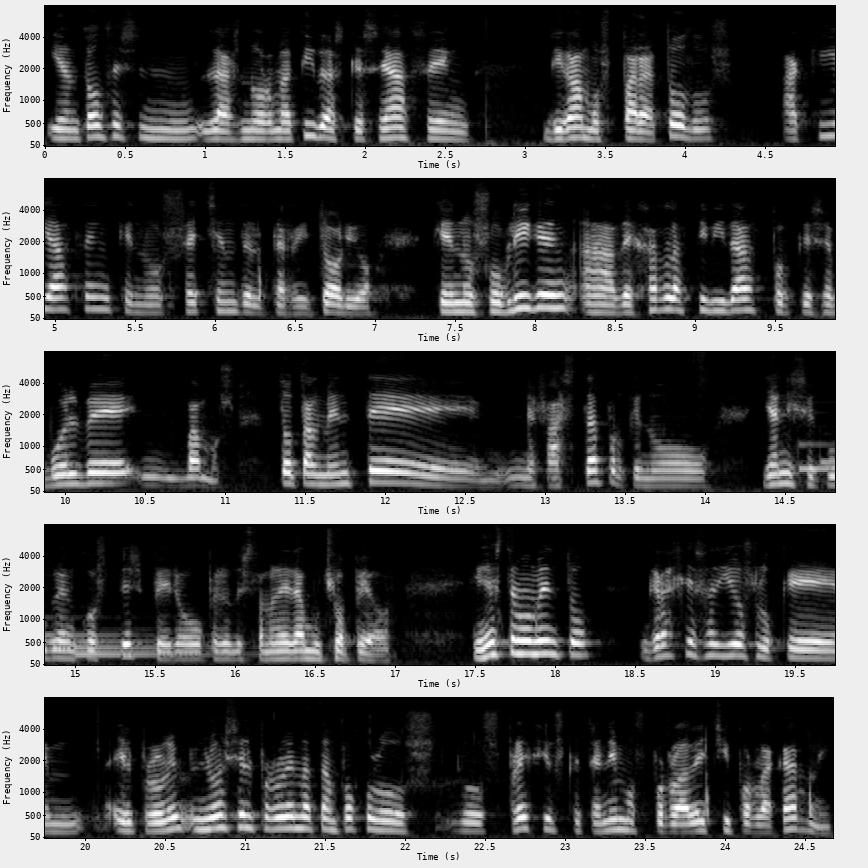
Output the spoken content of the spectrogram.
y entonces mm, las normativas que se hacen, digamos, para todos, aquí hacen que nos echen del territorio que nos obliguen a dejar la actividad porque se vuelve, vamos, totalmente nefasta porque no ya ni se cubren costes, pero, pero de esta manera mucho peor. En este momento, gracias a Dios, lo que el problema no es el problema tampoco los, los precios que tenemos por la leche y por la carne,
